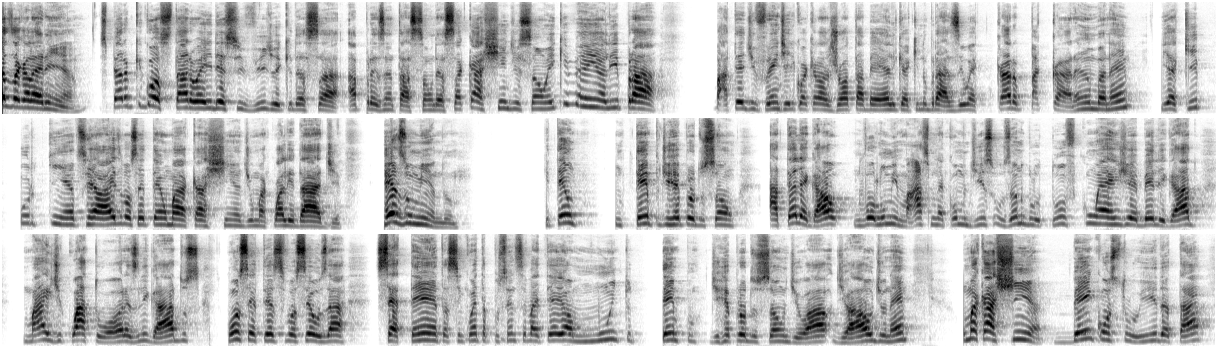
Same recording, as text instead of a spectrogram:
Beleza, galerinha? Espero que gostaram aí desse vídeo aqui, dessa apresentação, dessa caixinha de som aí que vem ali pra bater de frente ali com aquela JBL que aqui no Brasil é caro pra caramba, né? E aqui por 500 reais você tem uma caixinha de uma qualidade. Resumindo, que tem um, um tempo de reprodução até legal, um volume máximo, né? Como disse, usando Bluetooth, com RGB ligado, mais de 4 horas ligados. Com certeza, se você usar 70%, 50%, você vai ter ó, muito tempo de reprodução de, de áudio, né? Uma caixinha bem construída, tá?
